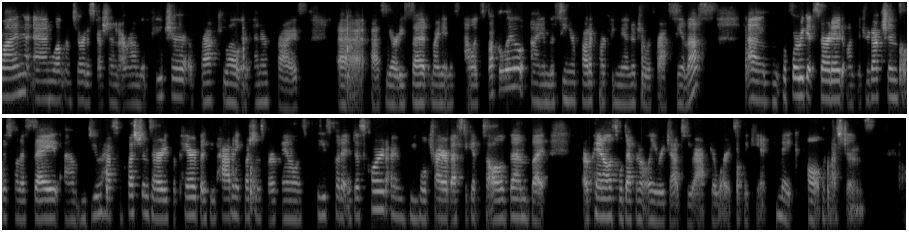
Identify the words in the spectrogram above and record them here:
everyone, and welcome to our discussion around the future of GraphQL and enterprise. Uh, as he already said, my name is Alex Buckalew. I am the Senior Product Marketing Manager with Graph CMS. Um, before we get started on introductions, I just want to say um, we do have some questions already prepared, but if you have any questions for our panelists, please put it in Discord. I, we will try our best to get to all of them, but our panelists will definitely reach out to you afterwards if we can't make all the questions.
